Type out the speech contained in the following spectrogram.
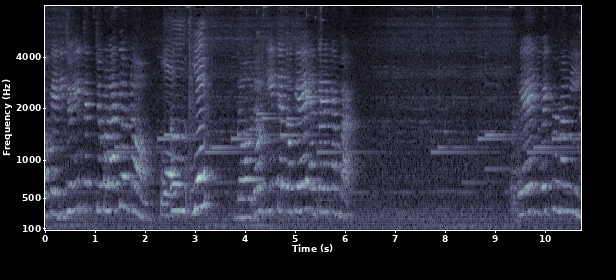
Okay, did you eat the chocolate or no? um, yes. No, don't eat it, okay? Until I come back. Okay, you wait for mommy.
